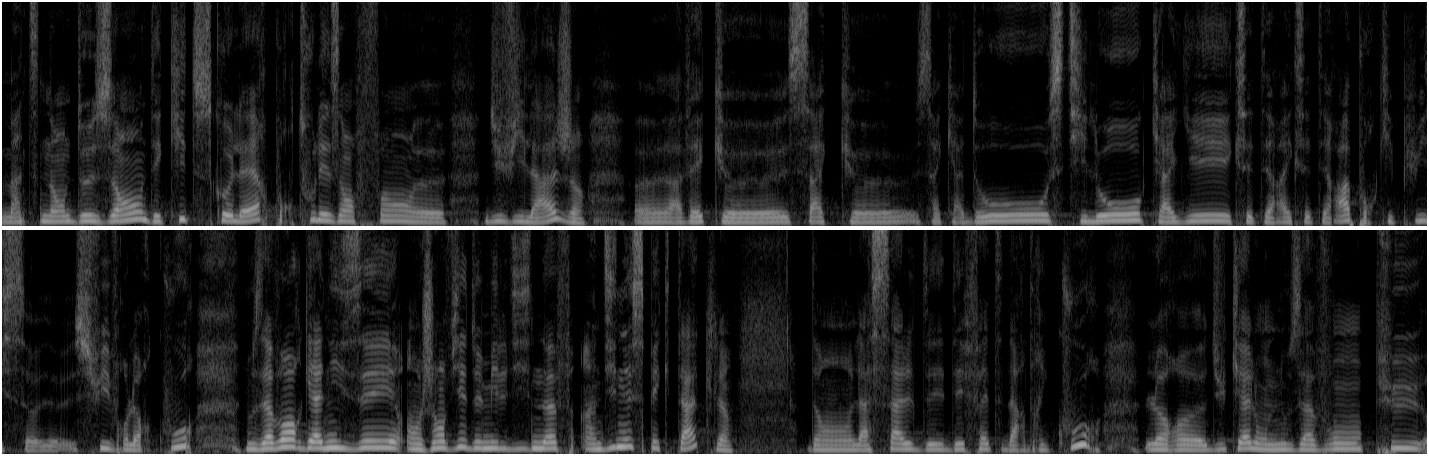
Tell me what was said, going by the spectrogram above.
maintenant deux ans des kits scolaires pour tous les enfants du village, avec sac, sac à dos, stylos, cahiers, etc., etc., pour qu'ils puissent suivre leurs cours. Nous avons organisé en janvier 2019 un dîner-spectacle dans la salle des, des fêtes d'Ardricourt, lors euh, duquel on, nous avons pu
